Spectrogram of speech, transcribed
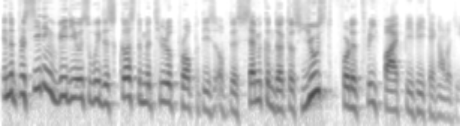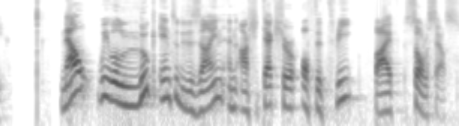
In the preceding videos, we discussed the material properties of the semiconductors used for the III-V PV technology. Now we will look into the design and architecture of the III-V solar cells.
